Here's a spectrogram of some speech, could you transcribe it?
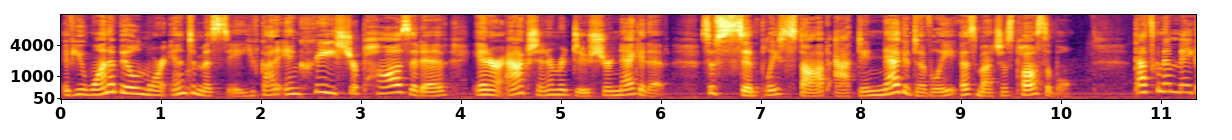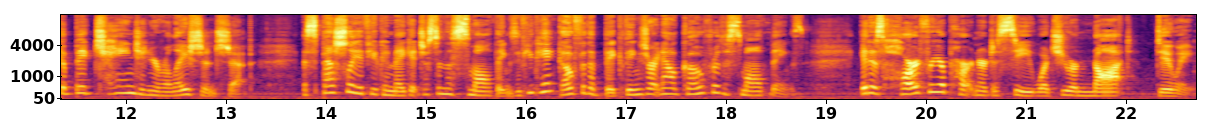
If you want to build more intimacy, you've got to increase your positive interaction and reduce your negative. So simply stop acting negatively as much as possible. That's going to make a big change in your relationship, especially if you can make it just in the small things. If you can't go for the big things right now, go for the small things. It is hard for your partner to see what you are not doing.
